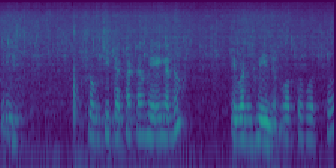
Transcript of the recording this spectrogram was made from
এই সবজিটা কাটা হয়ে গেল, এবার ধুয়ে নেব। গত বছর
